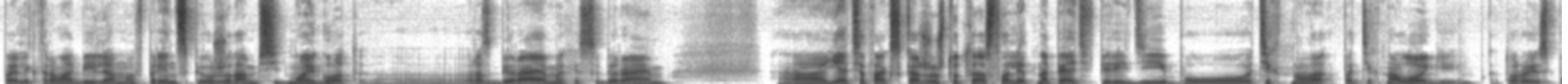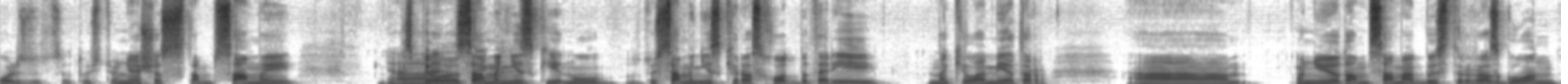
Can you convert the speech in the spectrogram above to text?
по электромобилям, мы, в принципе, уже там седьмой год э, разбираем их и собираем. Э, я тебе так скажу, что Tesla лет на 5 впереди по, технолог... по технологии, которые используются. То есть у нее сейчас там самый, э, самый низкий, ну, то есть самый низкий расход батареи на километр. У нее там самый быстрый разгон,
